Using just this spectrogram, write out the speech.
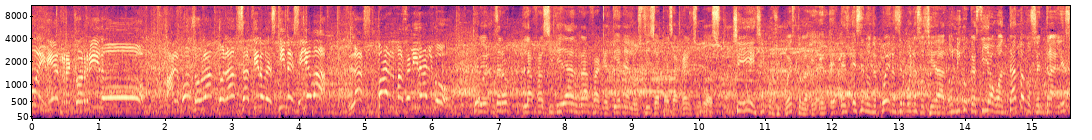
Muy bien recorrido. Alfonso Blanco lanza tiro de esquina y se lleva las palmas del Hidalgo. Oye, pero la facilidad, Rafa, que tiene Alustiza para sacar el sudazo. Sí, sí, por supuesto. La- es, es en donde pueden hacer buena sociedad. ¿no? Nico Castillo aguantando a los centrales,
